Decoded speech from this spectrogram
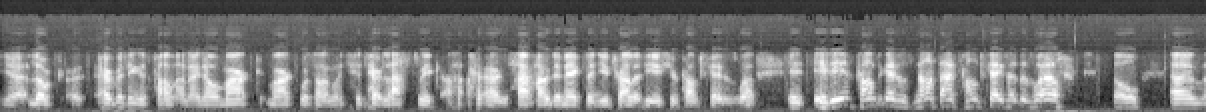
Yeah, look, everything is com and I know Mark Mark was on with you there last week how, how to make the neutrality issue complicated as well. It, it is complicated. It's not that complicated as well. So, um,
